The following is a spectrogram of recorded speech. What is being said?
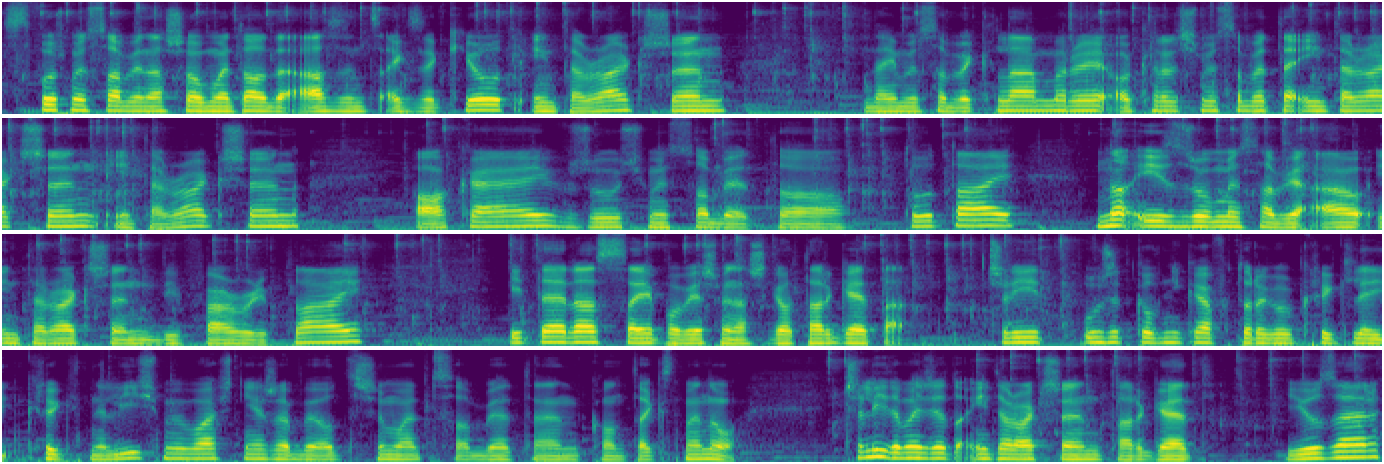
Stwórzmy sobie naszą metodę async execute interaction. Dajmy sobie klamry, określmy sobie te interaction, interaction. Ok, wrzućmy sobie to tutaj. No i zróbmy sobie interaction defer reply. I teraz sobie powieszmy naszego targeta czyli użytkownika, w którego krykle, kryknęliśmy właśnie, żeby otrzymać sobie ten kontekst menu. Czyli to będzie to interaction target user.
